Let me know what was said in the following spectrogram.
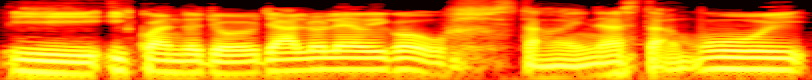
Y, y cuando yo ya lo leo, digo, "Uf, esta vaina está muy,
